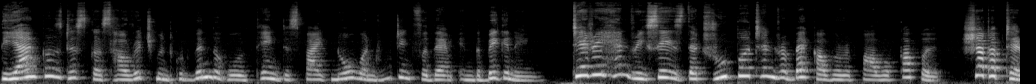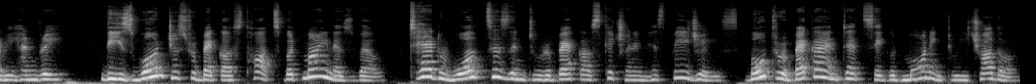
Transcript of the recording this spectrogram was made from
The anchors discuss how Richmond could win the whole thing despite no one rooting for them in the beginning. Terry Henry says that Rupert and Rebecca were a power couple. Shut up, Terry Henry. These weren't just Rebecca's thoughts, but mine as well. Ted waltzes into Rebecca's kitchen in his PJs. Both Rebecca and Ted say good morning to each other.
